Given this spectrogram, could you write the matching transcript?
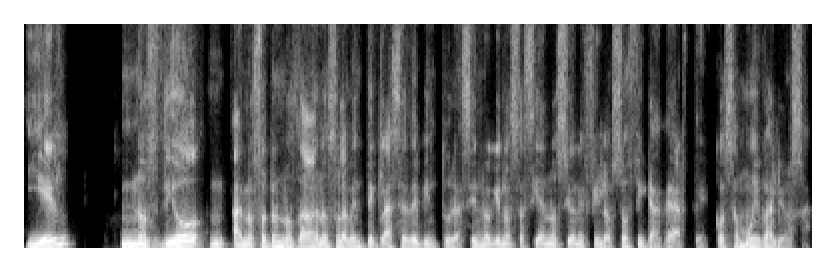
y él nos dio, a nosotros nos daba no solamente clases de pintura, sino que nos hacía nociones filosóficas de arte, cosa muy valiosa.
